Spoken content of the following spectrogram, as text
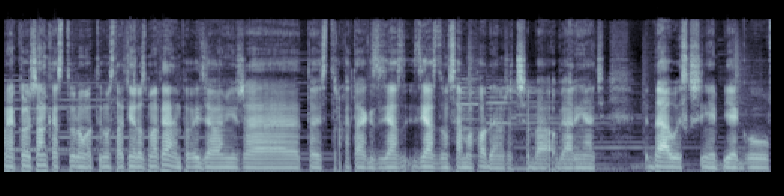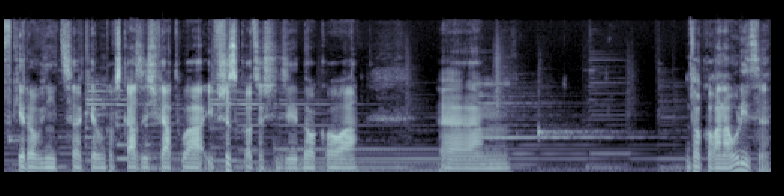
Moja koleżanka, z którą o tym ostatnio rozmawiałem, powiedziała mi, że to jest trochę tak jak z, jazdą samochodem, że trzeba ogarniać pedały, skrzynię biegów, kierownicę, kierunkowskazy, światła i wszystko, co się dzieje dookoła, um, dookoła na ulicy.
